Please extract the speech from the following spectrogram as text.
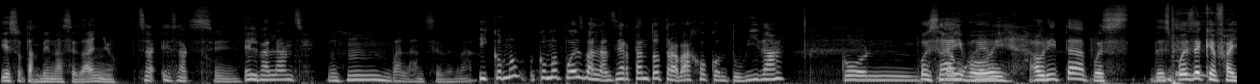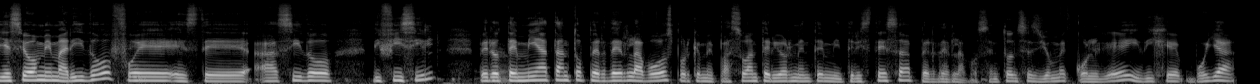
Y eso también hace daño. Exacto. Sí. El balance. Balance, ¿verdad? ¿Y cómo, cómo puedes balancear tanto trabajo con tu vida, con Pues la ahí mujer? voy. Ahorita, pues, después de que falleció mi marido, fue, este, ha sido difícil, pero temía tanto perder la voz porque me pasó anteriormente mi tristeza perder la voz. Entonces yo me colgué y dije, voy a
